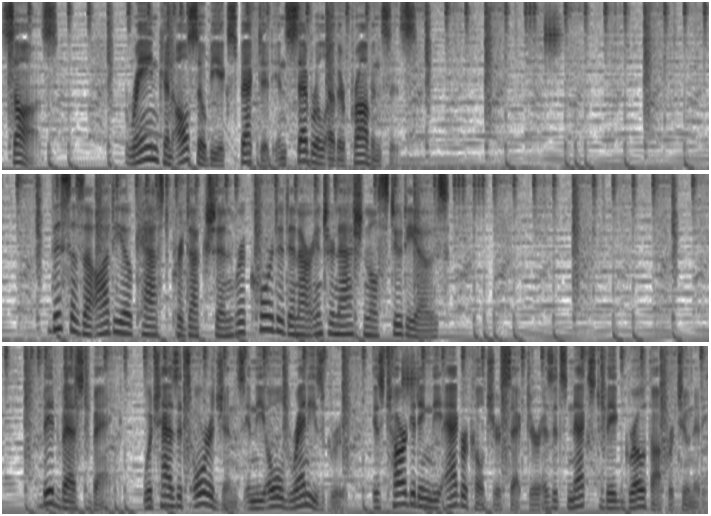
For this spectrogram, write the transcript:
SAWS. Rain can also be expected in several other provinces. This is a audiocast production recorded in our international studios. Bidvest Bank, which has its origins in the old Rennies Group, is targeting the agriculture sector as its next big growth opportunity.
